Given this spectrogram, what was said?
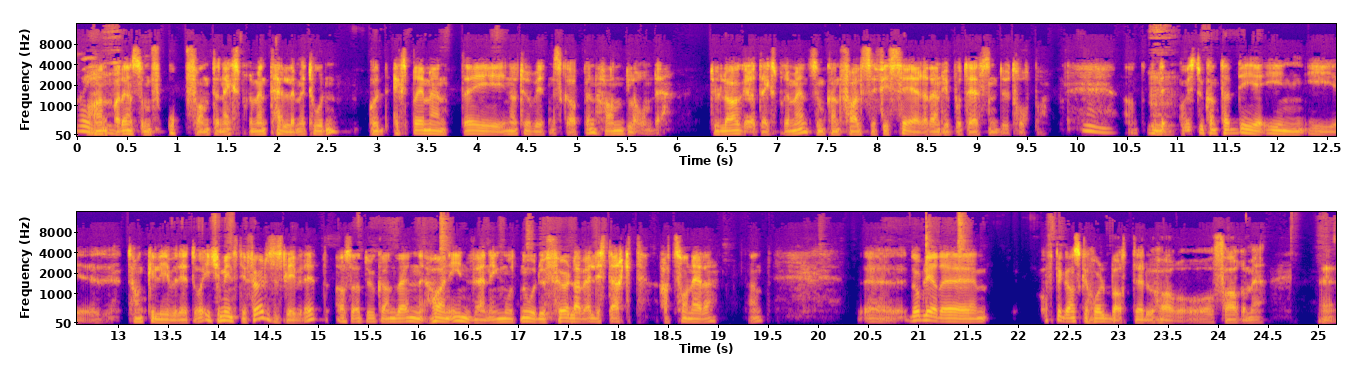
Og han var den som oppfant den eksperimentelle metoden. Og eksperimentet i naturvitenskapen handler om det. Du lager et eksperiment som kan falsifisere den hypotesen du tror på. Mm. Og Hvis du kan ta det inn i eh, tankelivet ditt, og ikke minst i følelseslivet ditt, altså at du kan ha en innvending mot noe du føler veldig sterkt, at sånn er det, sant? Eh, da blir det ofte ganske holdbart det du har å fare med. Eh,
